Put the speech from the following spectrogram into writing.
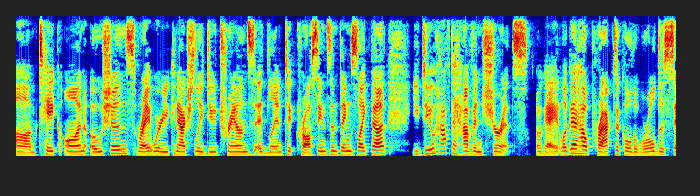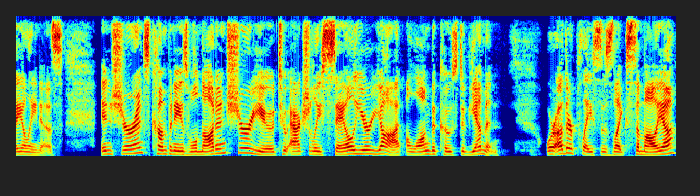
um, take on oceans, right, where you can actually do transatlantic crossings and things like that, you do have to have insurance. Okay, look at how practical the world of sailing is. Insurance companies will not insure you to actually sail your yacht along the coast of Yemen or other places like Somalia,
